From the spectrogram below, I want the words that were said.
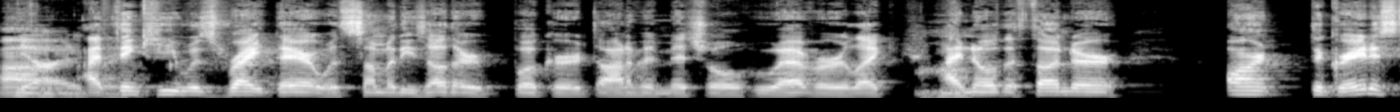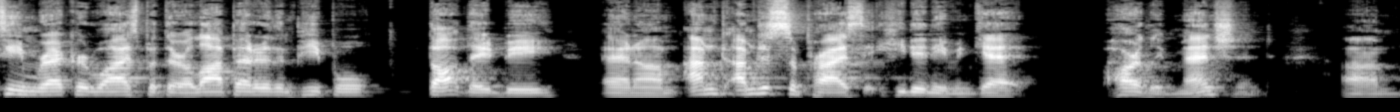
Um, yeah, I, I, think he was right there with some of these other Booker, Donovan Mitchell, whoever. Like mm-hmm. I know the Thunder aren't the greatest team record wise, but they're a lot better than people thought they'd be. And um, I'm I'm just surprised that he didn't even get hardly mentioned because um,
